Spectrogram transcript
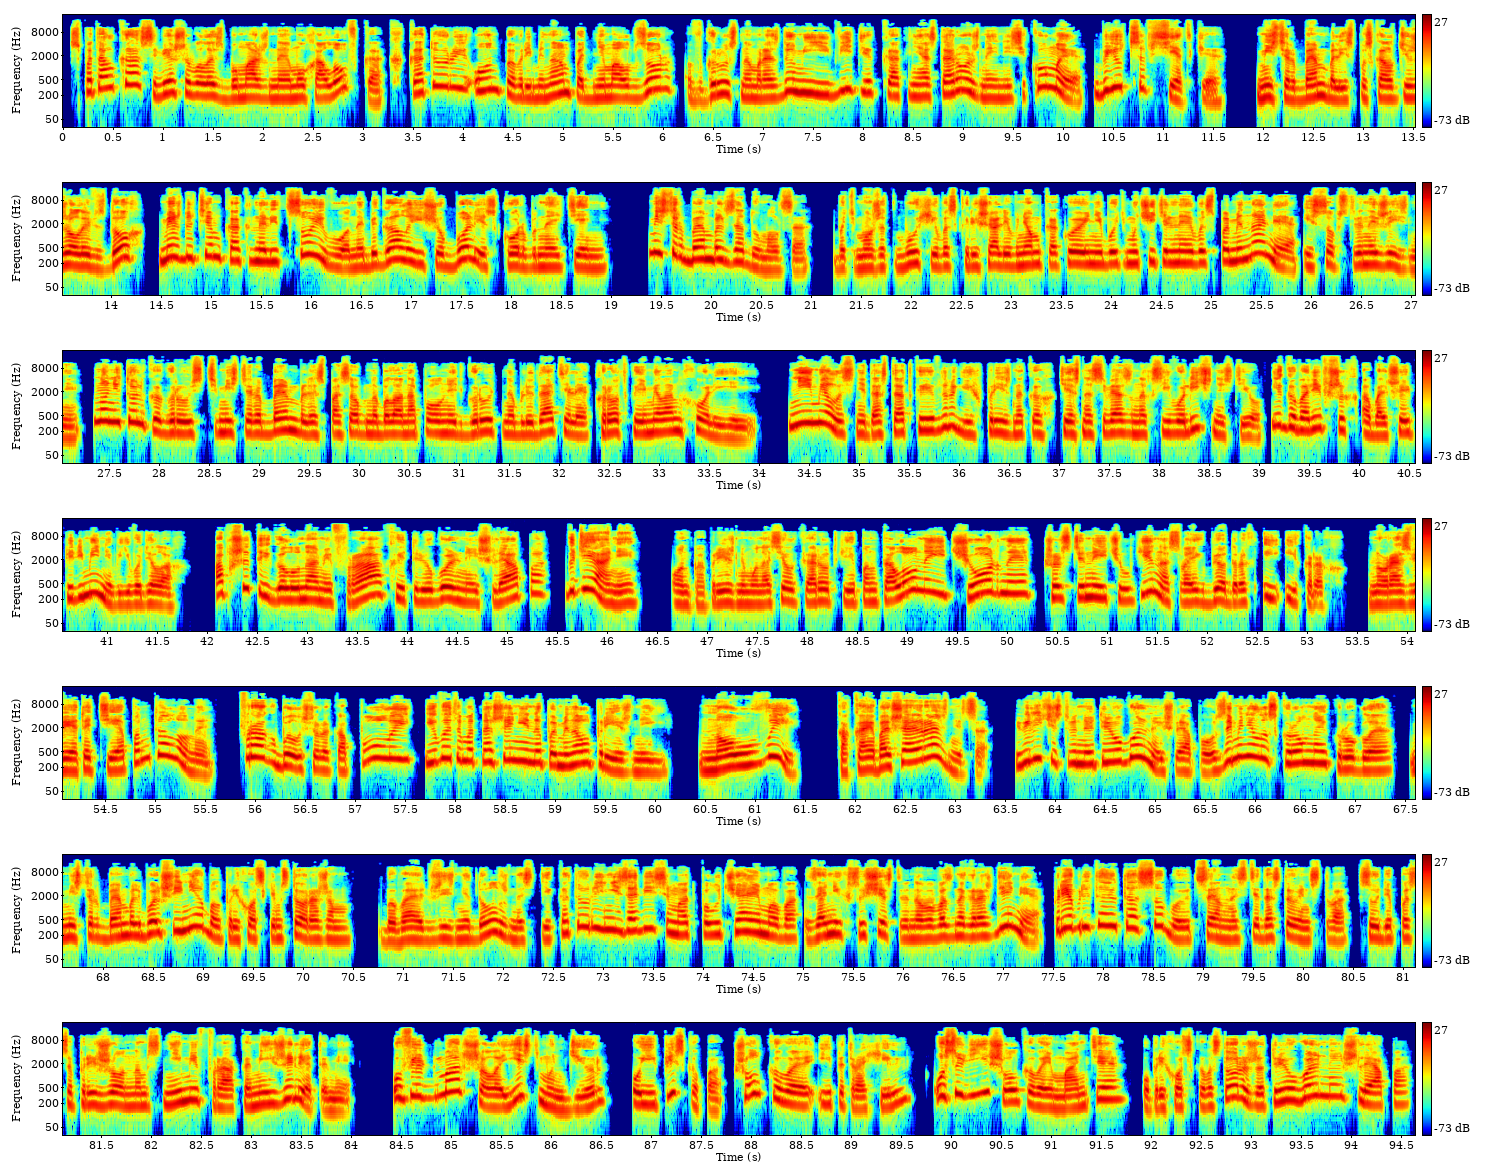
С потолка свешивалась бумажная мухоловка, к которой он по временам поднимал взор в грустном раздумье, видя, как неосторожные насекомые бьются в сетке. Мистер Бэмбли испускал тяжелый вздох, между тем, как на лицо его набегала еще более скорбная тень. Мистер Бэмбль задумался. Быть может, мухи воскрешали в нем какое-нибудь мучительное воспоминание из собственной жизни. Но не только грусть мистера Бэмбля способна была наполнить грудь наблюдателя кроткой меланхолией. Не имелось недостатка и в других признаках, тесно связанных с его личностью и говоривших о большой перемене в его делах. Обшитый галунами фрак и треугольная шляпа, где они? Он по-прежнему носил короткие панталоны и черные шерстяные чулки на своих бедрах и икрах. Но разве это те панталоны? Фраг был широкополый и в этом отношении напоминал прежний. Но, увы, какая большая разница! Величественную треугольную шляпу заменила скромная круглая. Мистер Бэмбль больше не был приходским сторожем. Бывают в жизни должности, которые, независимо от получаемого за них существенного вознаграждения, приобретают особую ценность и достоинство, судя по сопряженным с ними фраками и жилетами. У фельдмаршала есть мундир, у епископа – шелковая и петрохиль, у судьи – шелковая мантия, у приходского сторожа – треугольная шляпа,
